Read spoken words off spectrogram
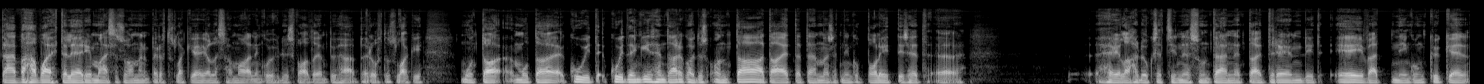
tämä vähän vaihtelee eri maissa, Suomen perustuslaki ei ole samalla niin kuin Yhdysvaltojen pyhä perustuslaki, mutta, mutta kuitenkin sen tarkoitus on taata, että tämmöiset niin kuin poliittiset äh, heilahdukset sinne sun tänne tai trendit eivät, niin kuin kyken,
